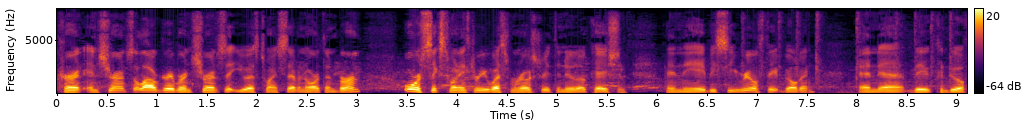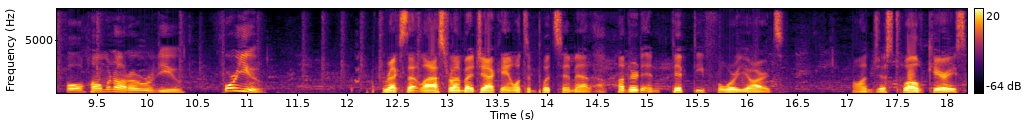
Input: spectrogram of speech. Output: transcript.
current insurance, allow Graber Insurance at US 27 North in Berne or 623 West Monroe Street, the new location in the ABC Real Estate Building. And uh, they can do a full home and auto review for you. Rex, that last run by Jack Hamilton puts him at 154 yards on just 12 carries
